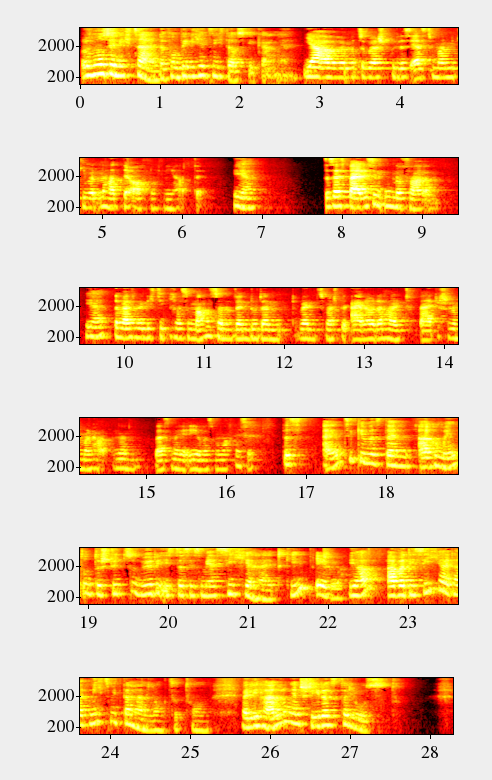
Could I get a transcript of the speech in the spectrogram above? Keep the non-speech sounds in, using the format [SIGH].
Das muss ja nicht sein, davon bin ich jetzt nicht ausgegangen. Ja, aber wenn man zum Beispiel das erste Mal mit jemandem hat, der auch noch nie hatte. Ja. Das heißt, beide sind unerfahren. Ja. Dann weiß man nicht wirklich, was man machen soll. Und wenn du dann, wenn zum Beispiel einer oder halt beide schon einmal hatten, dann weiß man ja eher, was man machen soll. Das Einzige, was dein Argument unterstützen würde, ist, dass es mehr Sicherheit gibt. Eben. Ja, aber die Sicherheit hat nichts mit der Handlung zu tun, weil die Handlung entsteht aus der Lust.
